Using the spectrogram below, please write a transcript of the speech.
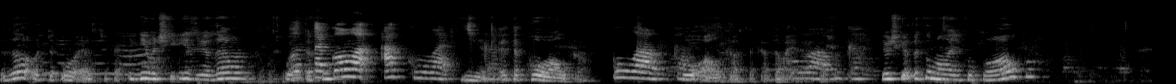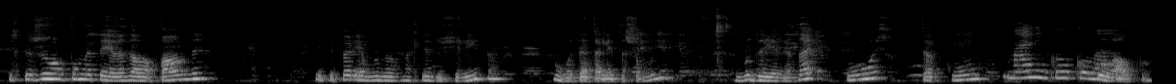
Зв'язала ось такого елсика. І дівчатки, і зв'язала ось Вот таку. такого Ні, це коалка. Кувалка. Коалка така, давай. Кувалка. Дівчатки, таку маленьку коалку. І скажу вам, пам'ятаєте, я в'язала панди. І тепер я буду на слідуще літо, ну от це літо, що буде, буду я в'язати ось таку Маленькую кувалку.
